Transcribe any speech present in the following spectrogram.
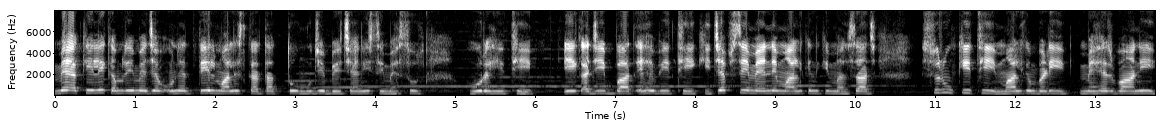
मैं अकेले कमरे में जब उन्हें तेल मालिश करता तो मुझे बेचैनी सी महसूस हो रही थी। एक अजीब बात यह भी थी कि जब से मैंने मालकिन की मसाज शुरू की थी, मालकिन बड़ी मेहरबानी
